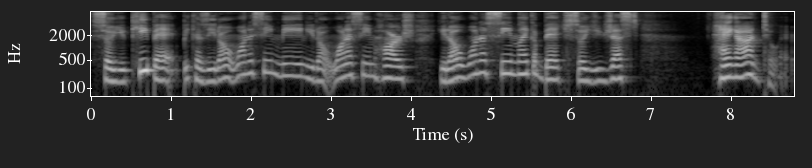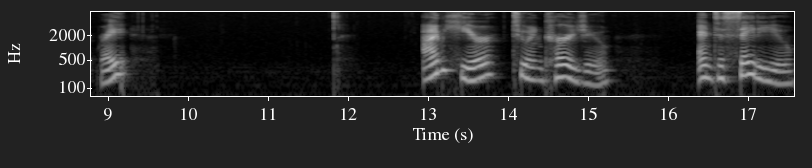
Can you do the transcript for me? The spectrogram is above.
so you keep it because you don't want to seem mean, you don't want to seem harsh, you don't want to seem like a bitch, so you just hang on to it, right? I'm here to encourage you and to say to you,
